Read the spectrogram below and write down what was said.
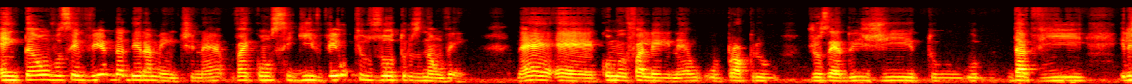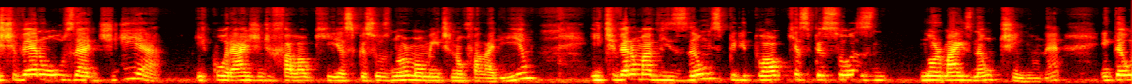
Então você verdadeiramente, né, vai conseguir ver o que os outros não veem né? É, como eu falei, né? O próprio José do Egito, o Davi, eles tiveram ousadia e coragem de falar o que as pessoas normalmente não falariam e tiveram uma visão espiritual que as pessoas normais não tinham, né? Então,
